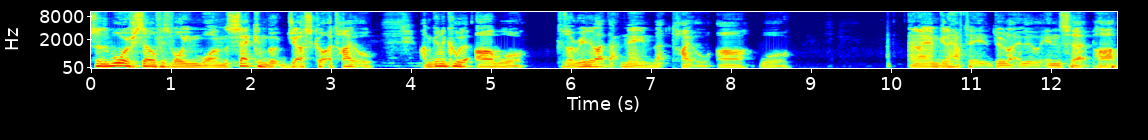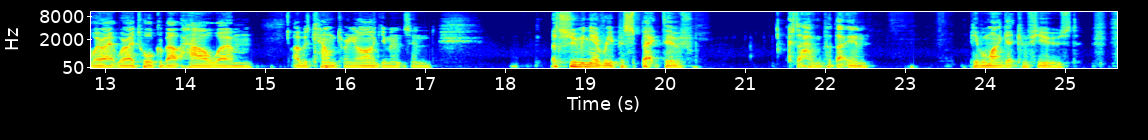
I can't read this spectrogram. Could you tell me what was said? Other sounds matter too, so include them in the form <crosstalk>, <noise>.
So the War of Self is volume one. The second book just got a title. I'm going to call it Our War because I really like that name, that title, Our War. And I am going to have to do like a little insert part where I where I talk about how um, I was countering arguments and assuming every perspective because I haven't put that in. People might get confused. <laughs>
